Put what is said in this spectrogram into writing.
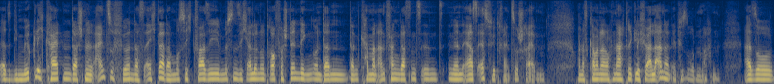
also die Möglichkeiten, da schnell einzuführen, das ist echt da. Da muss sich quasi, müssen sich alle nur drauf verständigen und dann, dann kann man anfangen, das ins, in, in den RSS-Feed reinzuschreiben. Und das kann man dann auch nachträglich für alle anderen Episoden machen. Also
